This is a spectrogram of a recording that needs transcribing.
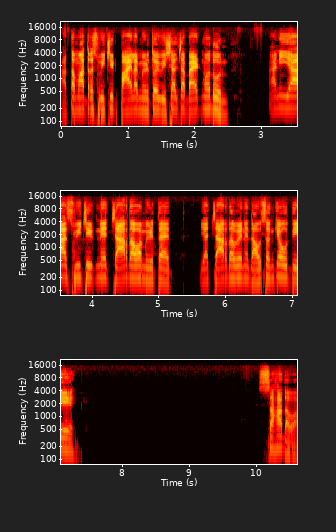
आता मात्र स्विच हिट पाहायला मिळतोय विशालच्या बॅटमधून आणि या स्विच हिटने चार धावा मिळत आहेत या चार धावेने धावसंख्या होतीये. सहा धावा.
